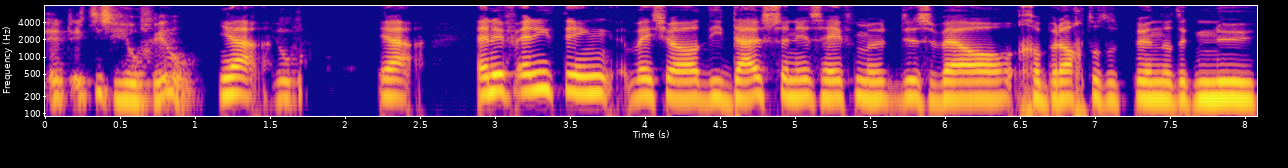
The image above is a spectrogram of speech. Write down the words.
het, het is heel veel. Ja, Heel veel. ja. En if anything, weet je wel, die duisternis heeft me dus wel gebracht tot het punt dat ik nu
